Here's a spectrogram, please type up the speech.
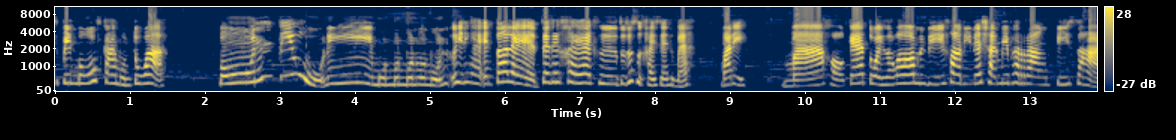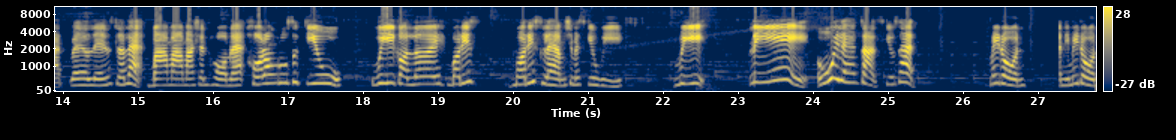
spin move การหมุนตัวหมุนติ้วนี่หมุนหมุนหมุนหมุนหมุนเอ้ยนี่ไง enter rate JJK คือจูจูสึไคเซนถูกไหมมาดิ มาขอแก้ตัวอีกสักรอบหนึ่งดีคราวนี้เนี่ยฉันมีพลังปีศาจ violence แล้วแหละ มามามาฉันพร้อมแล้วขอลองดูสกิล V ก่อนเลย body body slam ใช่ไหมสกิล V V นี่ อุ้ยแรงจัดสกิล Z ไม่โดน อันนี้ไม่โดน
